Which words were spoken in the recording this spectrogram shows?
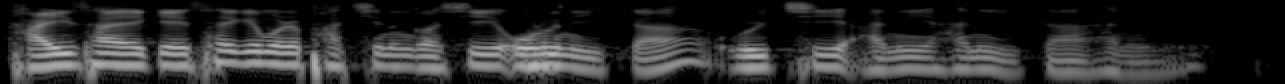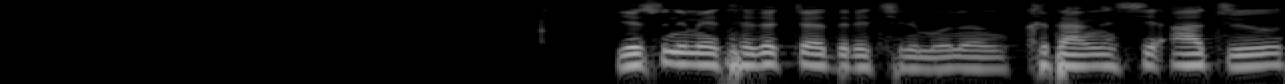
가이사에게 세금을 바치는 것이 옳으니까 옳지 아니하니까 하니 예수님의 대적자들의 질문은 그 당시 아주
